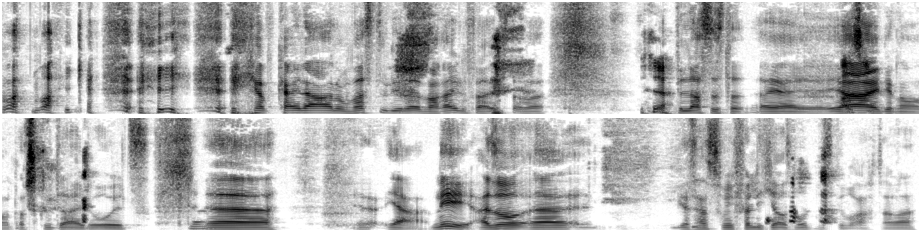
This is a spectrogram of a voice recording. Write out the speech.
Mann, Mike, ich, ich habe keine Ahnung, was du dir da mal reinfallst, aber ja. belass es dann. Ja, ja, ja, ja also. genau, das gute alte Ulz. Ja. Äh, ja, nee, also äh, jetzt hast du mich völlig hier aus Rhythmus gebracht, aber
